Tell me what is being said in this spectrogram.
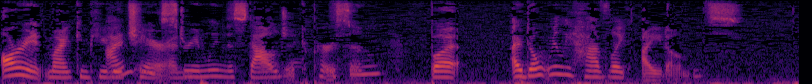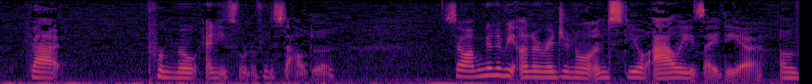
aren't my computer chair. I'm an extremely nostalgic person, but I don't really have like items that promote any sort of nostalgia. So I'm going to be unoriginal and steal Allie's idea of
